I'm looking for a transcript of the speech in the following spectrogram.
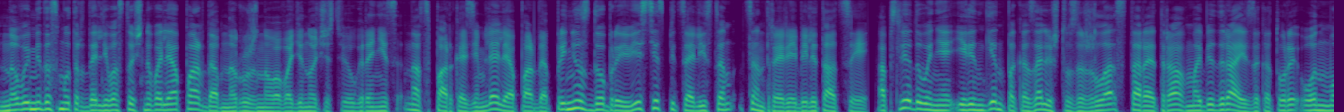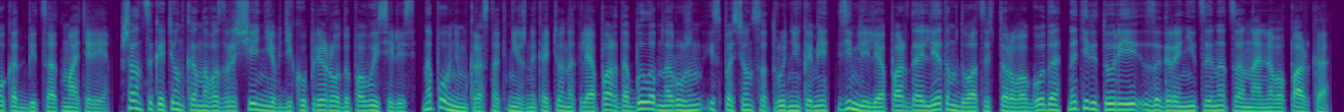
Новый медосмотр дальневосточного леопарда, обнаруженного в одиночестве у границ нацпарка «Земля леопарда», принес добрые вести специалистам Центра реабилитации. Обследование и рентген показали, что зажила старая травма бедра, из-за которой он мог отбиться от матери. Шансы котенка на возвращение в дикую природу повысились. Напомним, краснокнижный котенок леопарда был обнаружен и спасен сотрудниками «Земли леопарда» летом 22 года на территории за границей национального парка.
